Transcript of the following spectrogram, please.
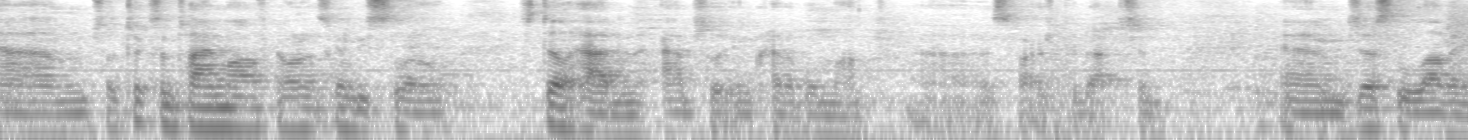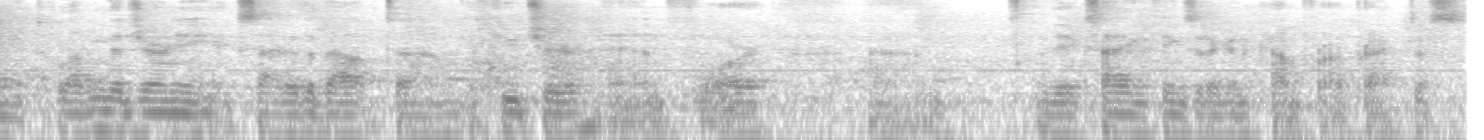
Um, so took some time off, knowing it was going to be slow. Still had an absolutely incredible month uh, as far as production, and just loving it, loving the journey. Excited about um, the future and for um, the exciting things that are going to come for our practice.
